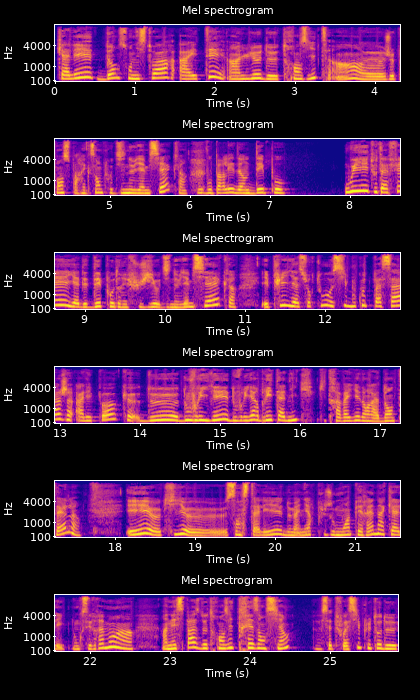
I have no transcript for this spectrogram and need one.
Calais, dans son histoire, a été un lieu de transit. Hein, euh, je pense par exemple au XIXe siècle. Vous parlez d'un dépôt oui, tout à fait. Il y a des dépôts de réfugiés au XIXe siècle, et puis il y a surtout aussi beaucoup de passages à l'époque de d'ouvriers et d'ouvrières britanniques qui travaillaient dans la dentelle et euh, qui euh, s'installaient de manière plus ou moins pérenne à Calais. Donc c'est vraiment un, un espace de transit très ancien cette fois-ci plutôt de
